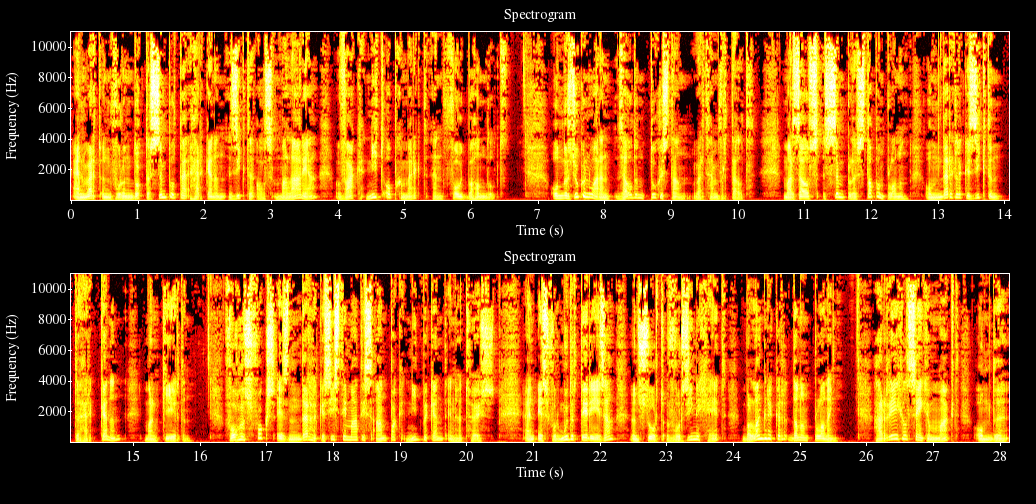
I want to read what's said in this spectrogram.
en werd een voor een dokter simpel te herkennen ziekte als malaria vaak niet opgemerkt en fout behandeld. Onderzoeken waren zelden toegestaan, werd hem verteld, maar zelfs simpele stappenplannen om dergelijke ziekten te herkennen mankeerden. Volgens Fox is een dergelijke systematische aanpak niet bekend in het huis, en is voor moeder Teresa een soort voorzienigheid belangrijker dan een planning. Haar regels zijn gemaakt om de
